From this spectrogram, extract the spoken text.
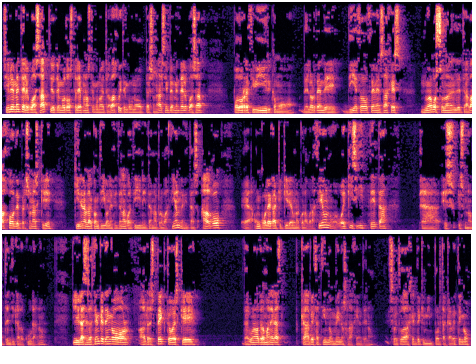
Simplemente el WhatsApp, yo tengo dos teléfonos, tengo uno de trabajo y tengo uno personal, simplemente el WhatsApp puedo recibir como del orden de 10 o 12 mensajes nuevos solo en el de trabajo de personas que quieren hablar contigo, necesitan algo a ti, necesitan una aprobación, necesitas algo, eh, un colega que quiere una colaboración o X, Y, Z, eh, es, es, una auténtica locura, ¿no? Y la sensación que tengo al respecto es que de alguna u otra manera cada vez atiendo menos a la gente, ¿no? Sobre todo a la gente que me importa, cada vez tengo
